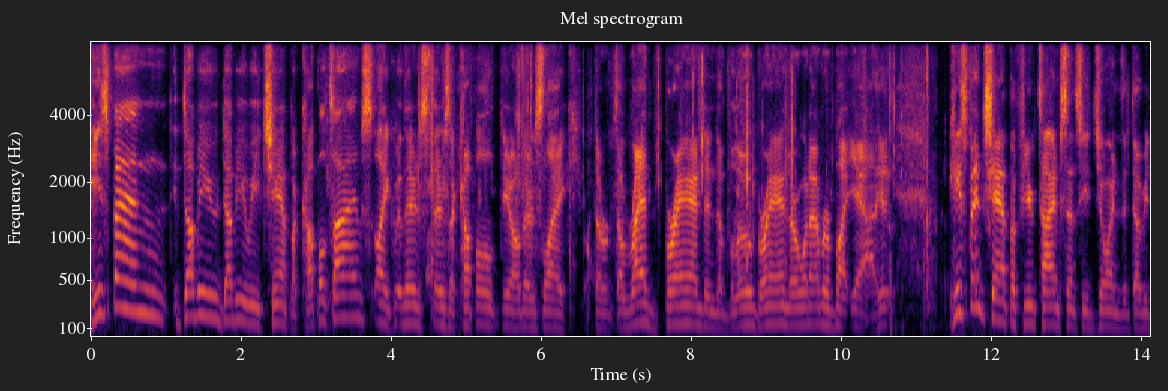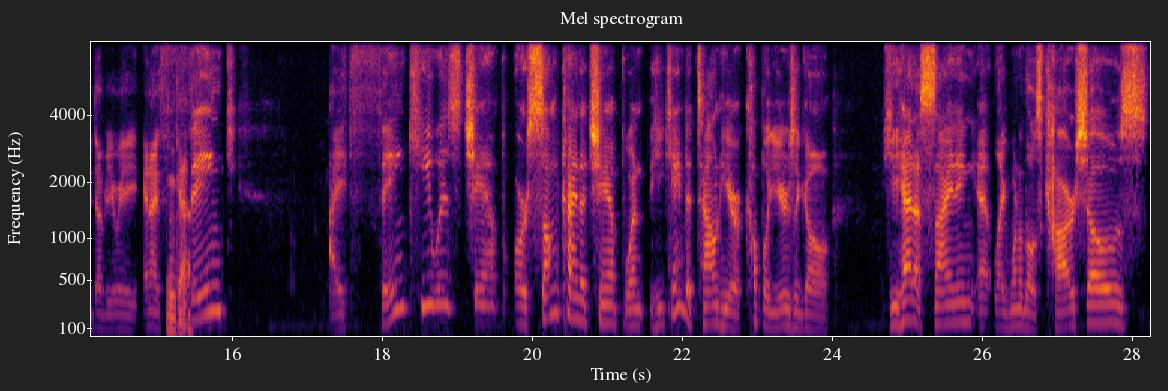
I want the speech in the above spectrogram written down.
He's been WWE champ a couple times. Like there's there's a couple, you know, there's like the the red brand and the blue brand or whatever. But yeah, he, he's been champ a few times since he joined the WWE, and I Okay. think I think he was champ or some kind of champ when he came to town here a couple years ago. He had a signing at like one of those car shows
